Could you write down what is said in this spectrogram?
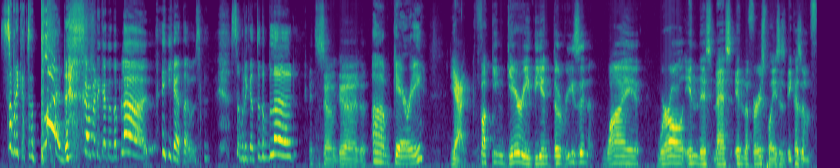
Somebody got to the blood. Somebody got to the blood. yeah, that was. Somebody got to the blood. It's so good. Um, Garry. Yeah, fucking Garry. The the reason why we're all in this mess in the first place is because of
